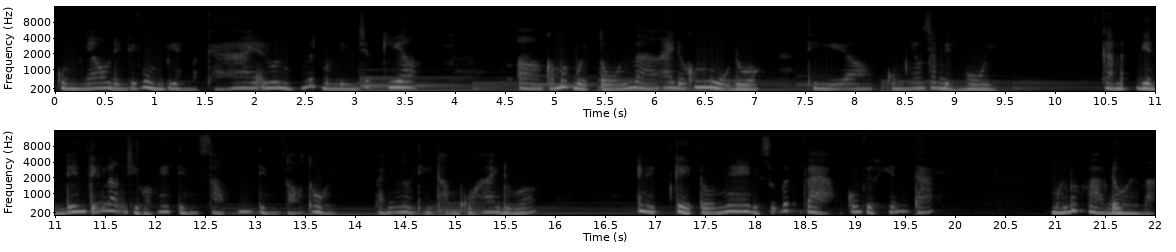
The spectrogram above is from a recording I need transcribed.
cùng nhau đến cái vùng biển mà cả hai đã luôn rất muốn đến trước kia. À, có một buổi tối mà hai đứa không ngủ được thì uh, cùng nhau ra biển ngồi. Cả mặt biển đêm tĩnh lặng chỉ có nghe tiếng sóng, tiếng gió thổi và những lời thì thầm của hai đứa. Anh ấy kể tớ nghe về sự vất vả của công việc hiện tại. Mới bước vào đời mà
